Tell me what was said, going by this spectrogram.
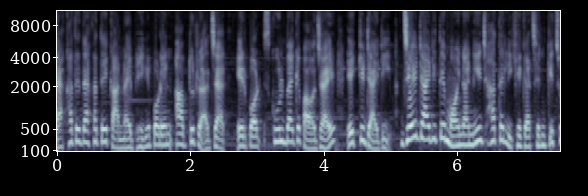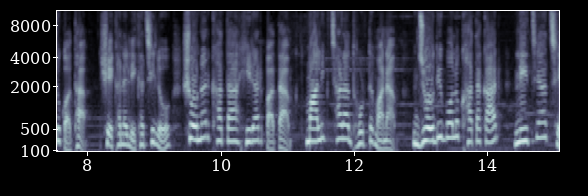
দেখাতে দেখাতে কান্নায় ভেঙে পড়েন আব্দুর রাজ্জাক। এরপর স্কুল ব্যাগে পাওয়া যায় একটি ডায়েরি যে ডায়েরিতে ময়না নিজ হাতে লিখে গেছেন কিছু কথা। সেখানে লেখা ছিল, সোনার খাতা হীরার পাতা, মালিক ছাড়া ধরতে মানা। যদি বলো খাতাকার নিচে আছে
